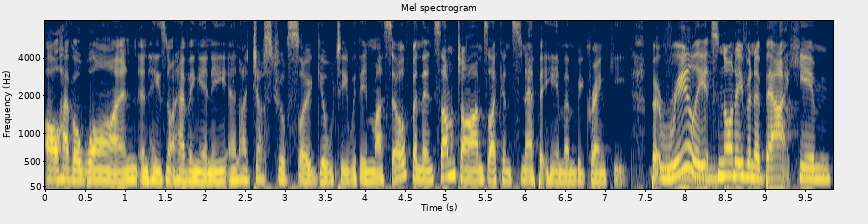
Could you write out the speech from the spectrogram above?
I'll have a wine, and he's not having any, and I just feel so guilty within myself. And then sometimes I can snap at him and be cranky, but really, it's mm. not even about him.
